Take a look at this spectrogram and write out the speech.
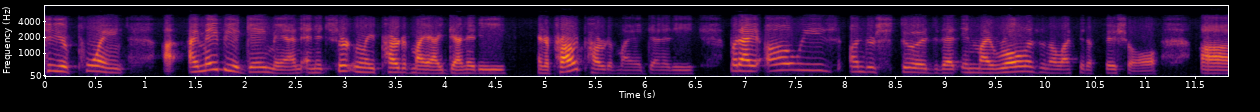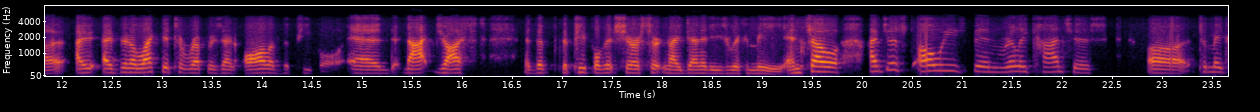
to your point, I, I may be a gay man, and it's certainly part of my identity and a proud part of my identity. But I always understood that in my role as an elected official, uh, I, I've been elected to represent all of the people and not just the, the people that share certain identities with me. And so I've just always been really conscious uh, to make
